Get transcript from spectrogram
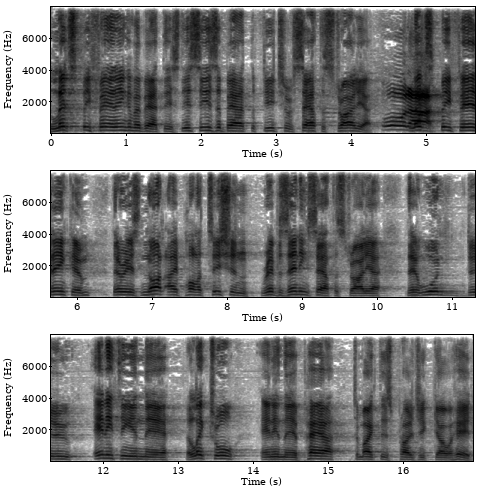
Let's be fair income about this. This is about the future of South Australia. Order. Let's be fair income. There is not a politician representing South Australia that would do anything in their electoral and in their power to make this project go ahead.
